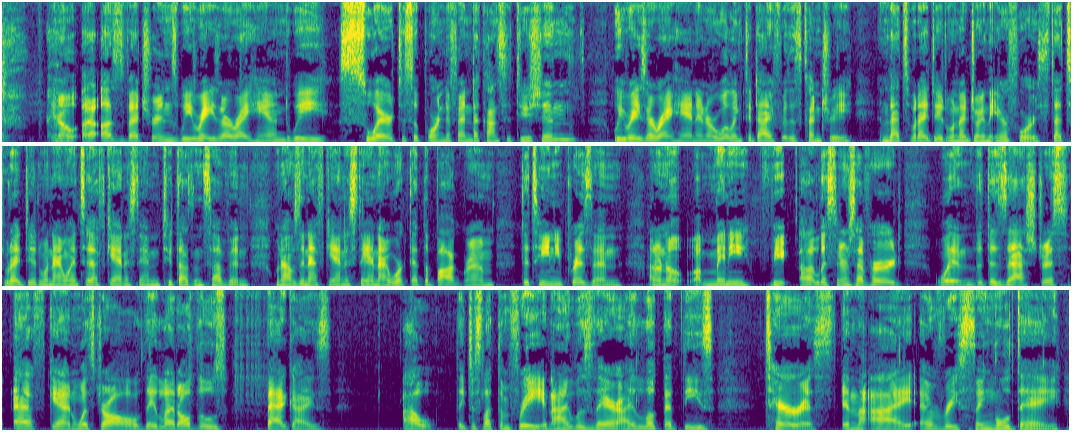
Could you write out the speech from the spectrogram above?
you know, uh, us veterans, we raise our right hand. We swear to support and defend the Constitution. We raise our right hand and are willing to die for this country. And that's what I did when I joined the Air Force. That's what I did when I went to Afghanistan in 2007. When I was in Afghanistan, I worked at the Bagram detainee prison. I don't know, uh, many uh, listeners have heard when the disastrous Afghan withdrawal, they let all those bad guys out. They just let them free. And I was there. I looked at these terrorists in the eye every single day.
